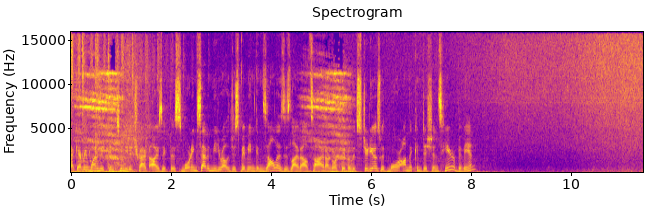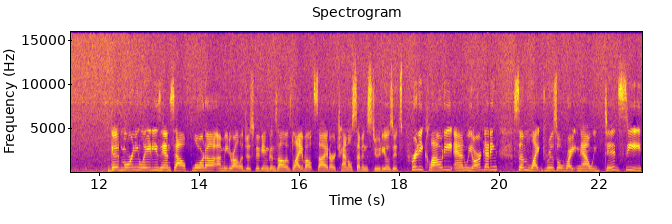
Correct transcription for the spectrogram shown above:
back, everyone. We continue to track Isaac this morning. Seven meteorologist Vivian Gonzalez is live outside our North Bay Village studios with more on the conditions here. Vivian? Good morning, ladies and South Florida. I'm meteorologist Vivian Gonzalez live outside our Channel 7 studios. It's pretty cloudy and we are getting some light drizzle right now. We did see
